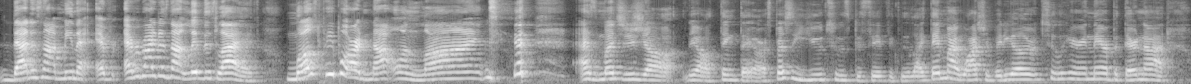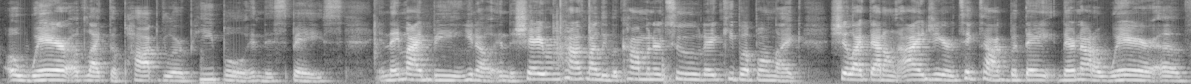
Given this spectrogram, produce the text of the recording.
that does not mean that every, everybody does not live this life. Most people are not online as much as y'all y'all think they are, especially YouTube specifically. Like they might watch a video or two here and there, but they're not aware of like the popular people in this space. And they might be, you know, in the shade room comments, might leave a comment or two. They keep up on like shit like that on IG or TikTok, but they they're not aware of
